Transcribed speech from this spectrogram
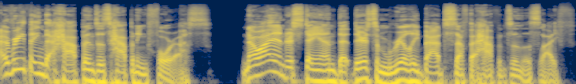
everything that happens is happening for us. Now, I understand that there's some really bad stuff that happens in this life.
